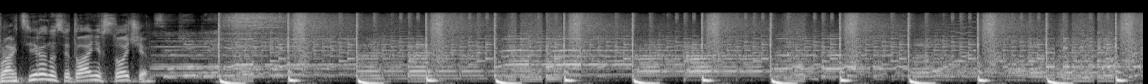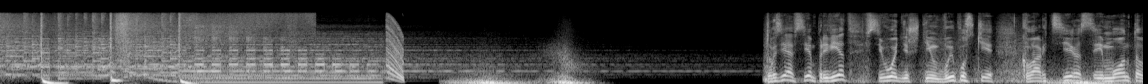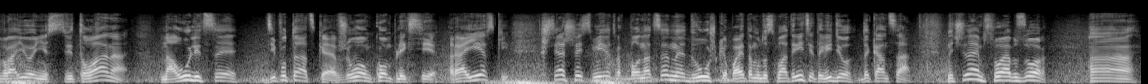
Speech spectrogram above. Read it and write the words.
Квартира на Светлане в Сочи. Друзья, всем привет! В сегодняшнем выпуске квартира с ремонтом в районе Светлана на улице Депутатская в жилом комплексе Раевский. 66 метров, полноценная двушка, поэтому досмотрите это видео до конца. Начинаем свой обзор а,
